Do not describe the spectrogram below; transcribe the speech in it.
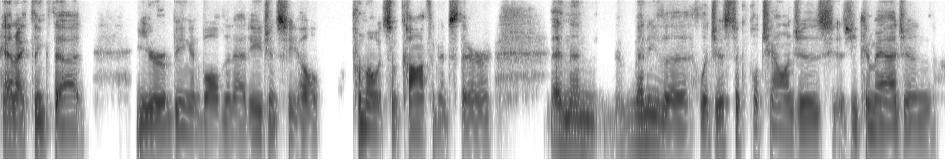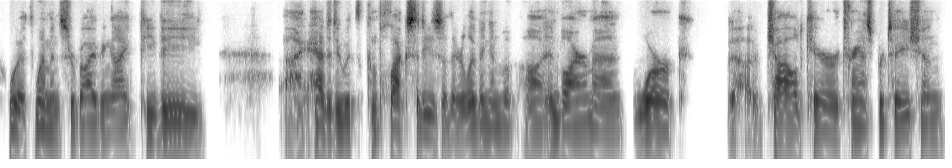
And I think that year of being involved in that agency helped promote some confidence there. And then many of the logistical challenges, as you can imagine, with women surviving IPV, had to do with complexities of their living uh, environment, work, uh, childcare, transportation,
